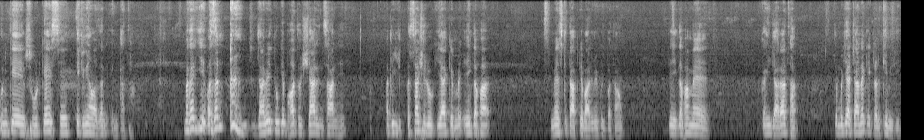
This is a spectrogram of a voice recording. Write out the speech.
उनके सूटकेस से तिगना वज़न इनका था। मगर ये वज़न, जावेद क्योंकि बहुत होशियार इंसान है, अभी किस्सा शुरू किया कि मैं एक दफ़ा मैं इस किताब के बारे में कुछ बताऊँ कि एक दफ़ा मैं कहीं जा रहा था तो मुझे अचानक एक लड़की मिली।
